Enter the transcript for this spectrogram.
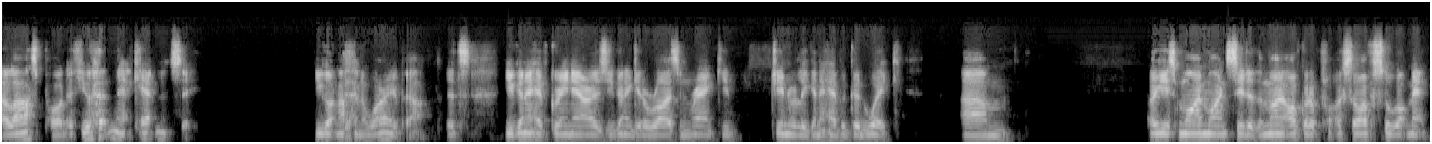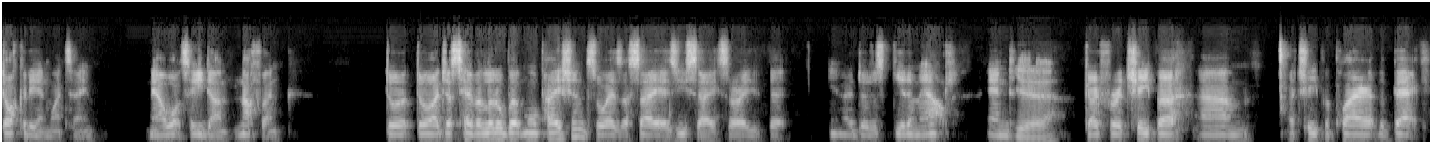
our last pod, if you're hitting that captaincy, you got nothing yeah. to worry about. It's you're going to have green arrows. You're going to get a rise in rank. You're generally going to have a good week. Um, I guess my mindset at the moment, I've got a so I've still got Matt Doherty in my team. Now, what's he done? Nothing do, do I just have a little bit more patience, or as I say, as you say, sorry, that you know, to just get him out and yeah, go for a cheaper, um, a cheaper player at the back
